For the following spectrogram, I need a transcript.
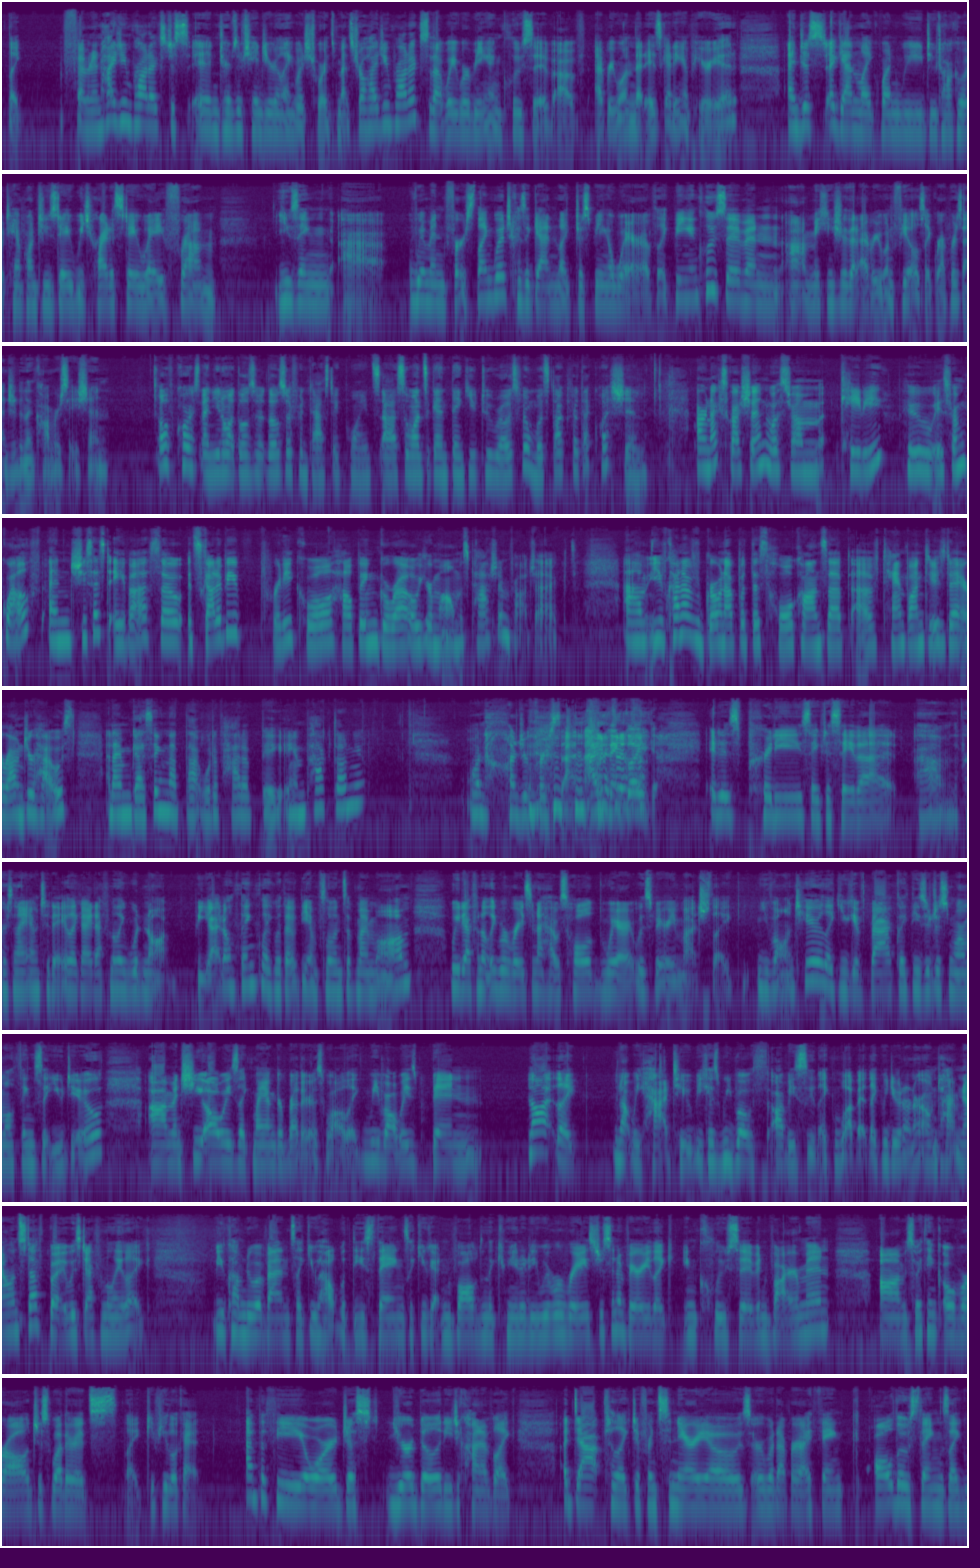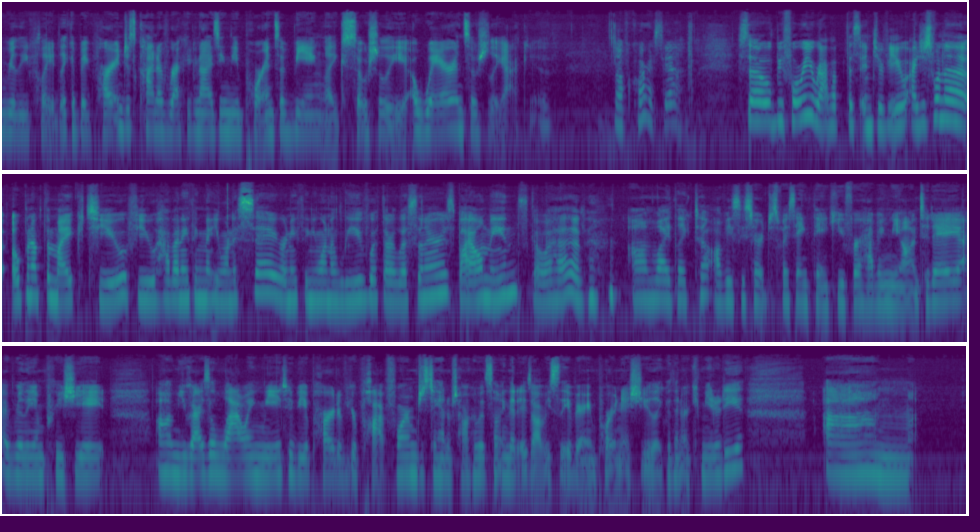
like feminine hygiene products, just in terms of changing your language towards menstrual hygiene products. So that way we're being inclusive of everyone that is getting a period. And just again, like when we do talk about Tampon Tuesday, we try to stay away from using. Uh, women first language because again like just being aware of like being inclusive and um, making sure that everyone feels like represented in the conversation Oh, of course, and you know what? Those are those are fantastic points. Uh, so once again, thank you to Rose from Woodstock for that question. Our next question was from Katie, who is from Guelph, and she says to Ava, "So it's got to be pretty cool helping grow your mom's passion project. Um, you've kind of grown up with this whole concept of Tampon Tuesday around your house, and I'm guessing that that would have had a big impact on you." 100%. I think like it is pretty safe to say that um, the person I am today, like I definitely would not be, I don't think, like without the influence of my mom. We definitely were raised in a household where it was very much like you volunteer, like you give back, like these are just normal things that you do. Um, and she always, like my younger brother as well, like we've always been not like, not we had to because we both obviously like love it. Like we do it on our own time now and stuff, but it was definitely like, you come to events like you help with these things like you get involved in the community. We were raised just in a very like inclusive environment. Um, so i think overall just whether it's like if you look at empathy or just your ability to kind of like adapt to like different scenarios or whatever i think all those things like really played like a big part in just kind of recognizing the importance of being like socially aware and socially active of course yeah so, before we wrap up this interview, I just want to open up the mic to you. If you have anything that you want to say or anything you want to leave with our listeners, by all means, go ahead. um, well, I'd like to obviously start just by saying thank you for having me on today. I really appreciate um, you guys allowing me to be a part of your platform just to kind of talk about something that is obviously a very important issue, like within our community. Um,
